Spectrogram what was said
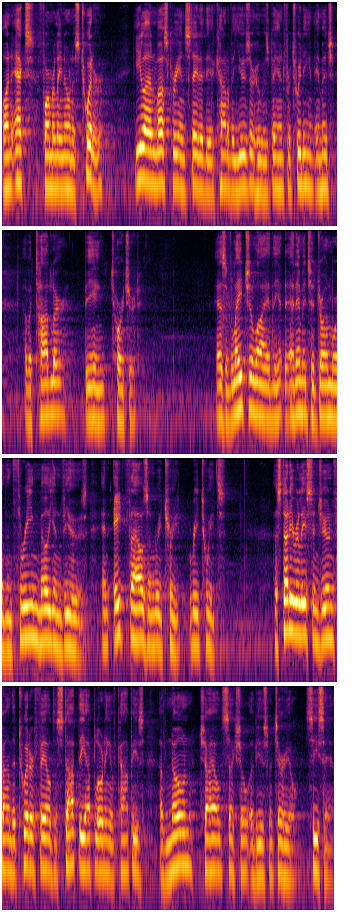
On X, formerly known as Twitter, Elon Musk reinstated the account of a user who was banned for tweeting an image of a toddler being tortured. As of late July, the, that image had drawn more than 3 million views and 8,000 retweets. A study released in June found that Twitter failed to stop the uploading of copies of known child sexual abuse material, CSAM.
